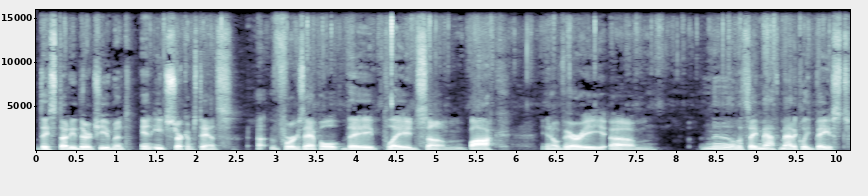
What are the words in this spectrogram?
They studied their achievement in each circumstance. Uh, for example, they played some Bach, you know, very um, no, let's say mathematically based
